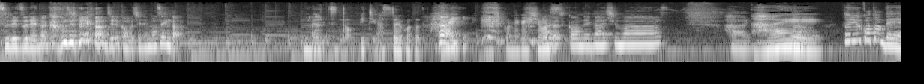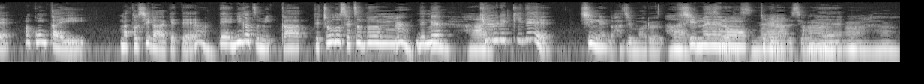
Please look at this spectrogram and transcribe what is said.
ズレズレな感じで感じるかもしれませんが、2月と1月ということで。ははいい。よろしくお願いします。よろしくお願いします。はい。はい。ということで、まあ、今回、まあ、年が明けて、うんで、2月3日ってちょうど節分でね、うん。はい。旧暦で新年が始まるはい節目の時なんですよね。うんうんうん。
